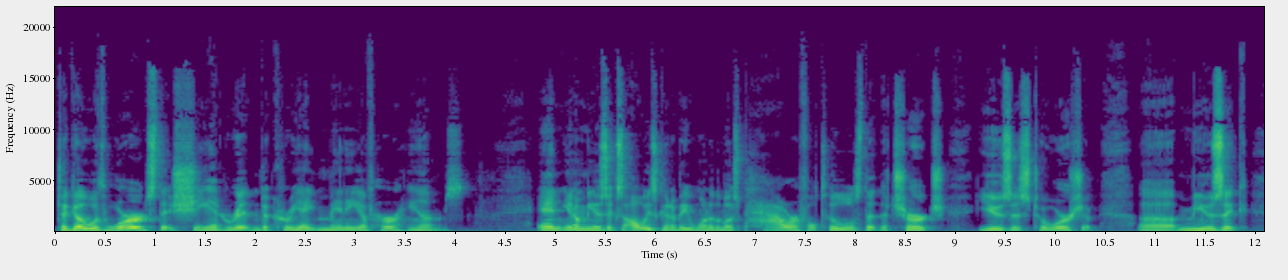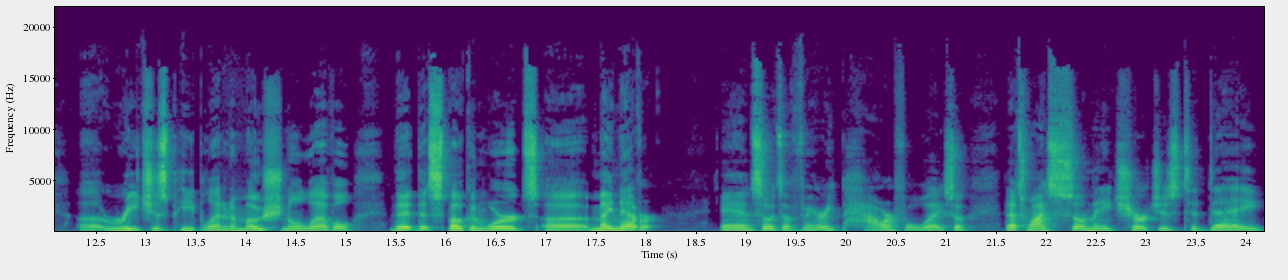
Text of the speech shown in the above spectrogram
to go with words that she had written to create many of her hymns. And, you know, music's always going to be one of the most powerful tools that the church uses to worship. Uh, music uh, reaches people at an emotional level that, that spoken words uh, may never. And so it's a very powerful way. So that's why so many churches today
